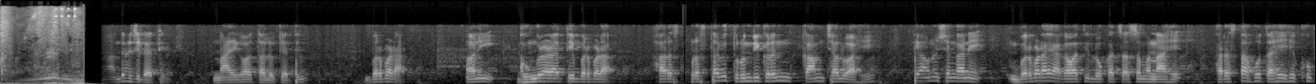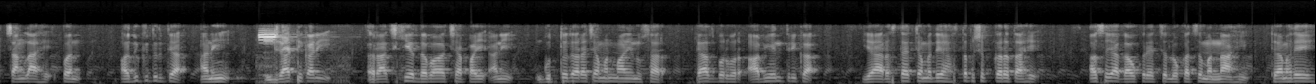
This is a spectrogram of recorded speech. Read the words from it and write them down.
नांदेड जिल्ह्यातील नायगाव तालुक्यातील बरबडा आणि घुंगराळा ते बरबडा हा रस प्रस्तावित रुंदीकरण काम चालू आहे. त्या अनुषंगाने बरबडा या गावातील लोकांचं असं म्हणणं आहे हा रस्ता होत आहे हे खूप चांगला आहे पण अधिकृतरित्या आणि ज्या ठिकाणी राजकीय दबावाच्या पायी आणि गुत्तेदाराच्या मनमानीनुसार त्याचबरोबर अभियंत्रिका या रस्त्याच्यामध्ये हस्तक्षेप करत आहे असं या गावकऱ्याचं लोकांचं म्हणणं आहे. त्यामध्ये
